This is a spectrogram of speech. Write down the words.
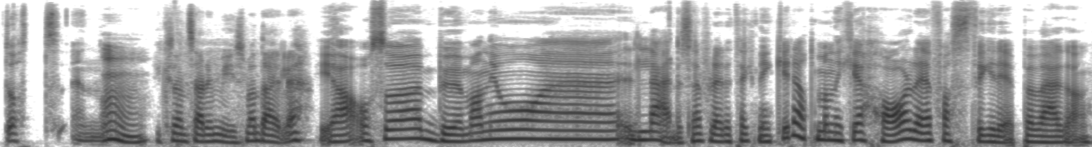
Nytelse.no. Ikke sant, så er det mye som er deilig. Ja, og så bør man jo eh, lære seg flere teknikker, at man ikke har det faste grepet hver gang.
